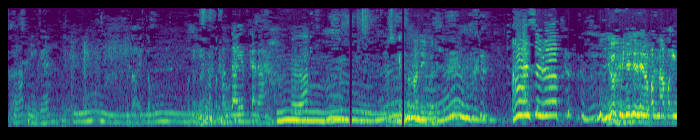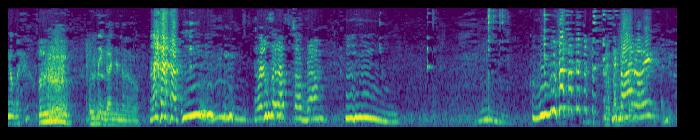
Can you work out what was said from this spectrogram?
Sarap, Miguel. Diet ako. Mag-diet ka lang. Sarap. Sakit na nga yung ganito. Ah, sarap! Yun, yun, yun, yun. Pag napakinggan ko. Ano na yung ganyan na ako? Walang sarap, sobrang. Di ba, Roy? Sabi ko.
